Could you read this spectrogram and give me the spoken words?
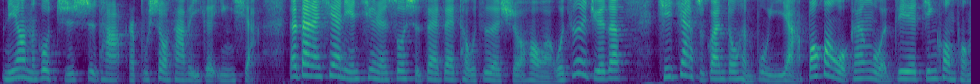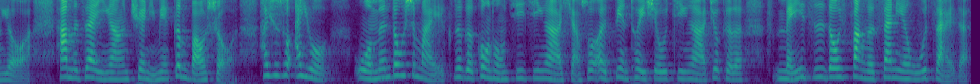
你要能够直视它，而不受它的一个影响。那当然，现在年轻人说实在，在投资的时候啊，我真的觉得其实价值观都很不一样。包括我跟我这些金控朋友啊，他们在银行圈里面更保守，他就说：“哎呦，我们都是买这个共同基金啊，想说哎变退休金啊，就可每一支都放个三年五载的。”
